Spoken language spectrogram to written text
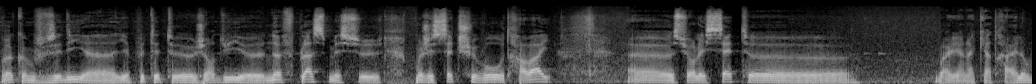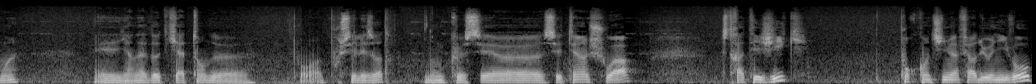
voilà, comme je vous ai dit, il y a, a peut-être aujourd'hui 9 places, mais moi j'ai 7 chevaux au travail. sur les 7, bah, il y en a quatre à elle au moins. Et il y en a d'autres qui attendent euh, pour pousser les autres. Donc euh, euh, c'était un choix stratégique pour continuer à faire du haut niveau,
